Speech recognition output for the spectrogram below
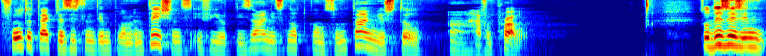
fault attack resistant implementations. If your design is not constant time, you still uh, have a problem. So this is in,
